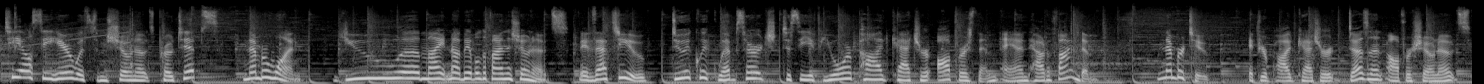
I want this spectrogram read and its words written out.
TLC here with some show notes pro tips. Number one, you uh, might not be able to find the show notes. If that's you, do a quick web search to see if your podcatcher offers them and how to find them. Number two, if your podcatcher doesn't offer show notes,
